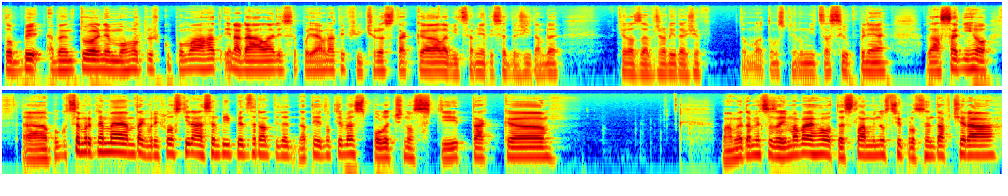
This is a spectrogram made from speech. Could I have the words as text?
to by eventuálně mohlo trošku pomáhat i nadále, když se podívám na ty futures, tak eh, ale více mě ty se drží tam, kde včera zavřeli, takže v tomhle tom směru nic asi úplně zásadního. Uh, pokud se mrkneme tak v rychlosti na S&P 500 na ty, na ty jednotlivé společnosti, tak máme tam něco zajímavého. Tesla minus 3% včera,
